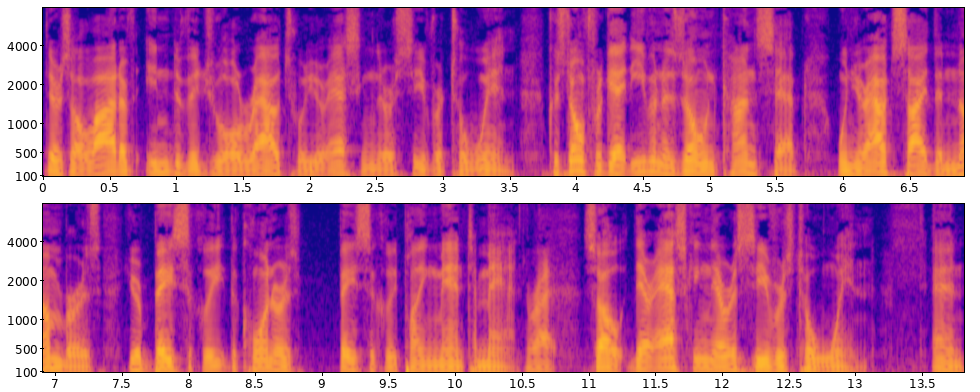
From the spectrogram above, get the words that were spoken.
there's a lot of individual routes where you're asking the receiver to win. Because don't forget even a zone concept when you're outside the numbers you're basically the corner is basically playing man to man Right. so they're asking their receivers to win and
